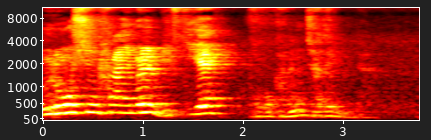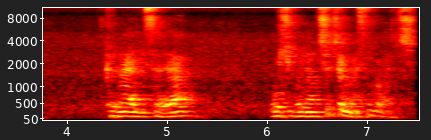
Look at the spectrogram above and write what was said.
의로우신 하나님을 믿기에 보복하는 자들입니다. 그러나 이사야 55장 7절 말씀과 같이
